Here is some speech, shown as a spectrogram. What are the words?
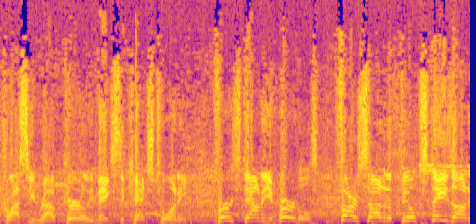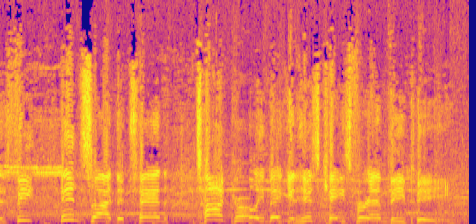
Crossing route, Gurley makes the catch 20. First down, he hurdles. Far side of the field, stays on his feet, inside the 10. Todd Gurley making his case for MVP.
